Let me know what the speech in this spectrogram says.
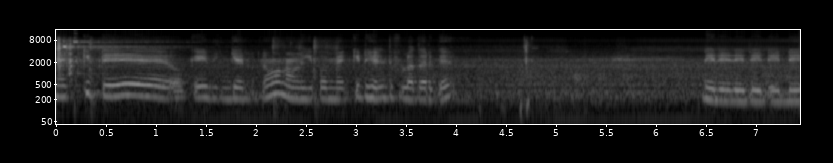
மெக்கிட்டு. ஓகே இது இங்கே இருக்கட்டும் நம்மளுக்கு இப்போ மெக்கிட் ஹெல்த் ஃபுல்லாக தான் இருக்குது டே டே டே டே டே டே.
